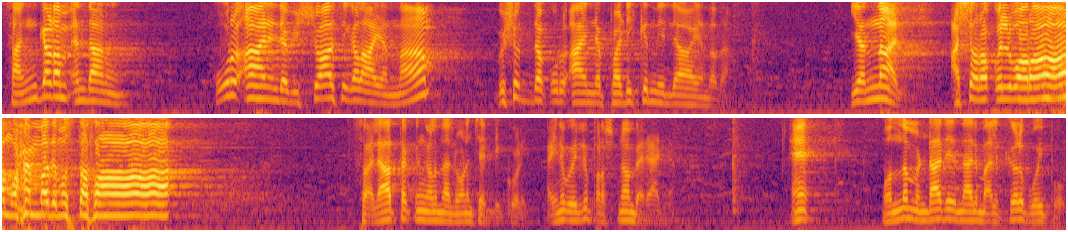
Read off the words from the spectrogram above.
സങ്കടം എന്താണ്? ഖുർആാനിന്റെ വിശ്വാസികളായ നാം വിശുദ്ധ ഖുർആാനിനെ പഠിക്കുന്നില്ല എന്നതാണ്. എന്നാൽ അഷറഫുൽ വറ മുഹമ്മദ് മുസ്തഫ. സ്വലാത്തൊക്കെ നിങ്ങൾ നല്ലോണം ചൊല്ലിക്കോളി. അതിന് ഒരു പ്രശ്നവും വരാനില്ല. ഏ? ഒന്നും മിണ്ടാതിരുന്നാലും മലക്കുകൾ പോയി പോകും.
